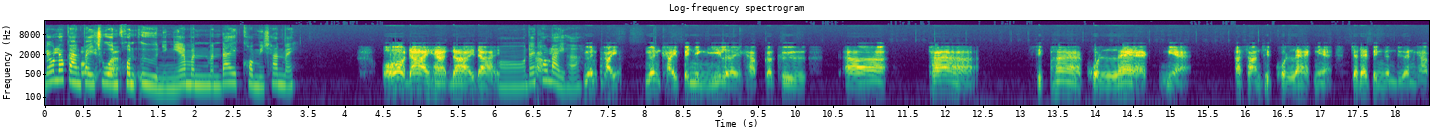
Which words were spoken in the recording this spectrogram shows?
แล้วแล้วการไปชวนคนอื่นอย่างเงี้ยมันมันได้คอมมิชชั่นไหมอ๋อได้ฮะ ได้ได้อ๋อได้ครับเท่าไหร่คะเงื่อนไข เงื่อนไขเป็นอย่างนี้เลยครับ ก็คืออ่าถ้าสิบห้าคนแรกเนี่ยสามสิบคนแรกเนี่ย จะได้เป็นเงินเดือนครับ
